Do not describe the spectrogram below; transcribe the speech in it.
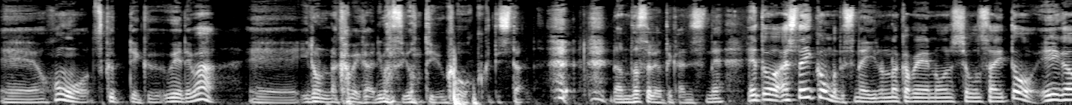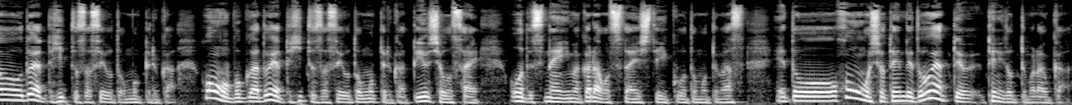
えー、本を作っていく上では、えー、いろんな壁がありますよっていうご報告でした。なんだそれって感じですね。えっ、と、明日以降もですね、いろんな壁の詳細と映画をどうやってヒットさせようと思ってるか、本を僕がどうやってヒットさせようと思ってるかっていう詳細をですね、今からお伝えしていこうと思ってます。えっ、と、本を書店でどうやって手に取ってもらうか、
